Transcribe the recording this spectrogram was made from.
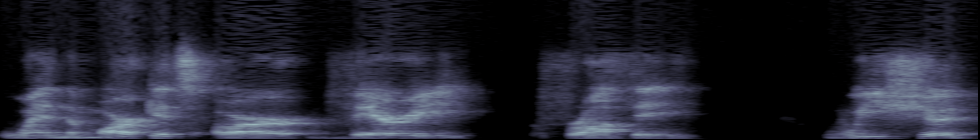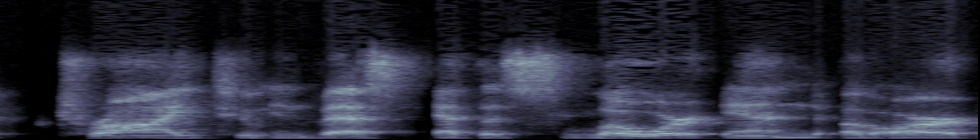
when the markets are very frothy, we should try to invest at the slower end of our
